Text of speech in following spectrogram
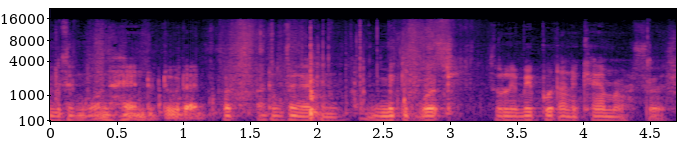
using one hand to do that but I don't think I can make it work. So let me put on the camera first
